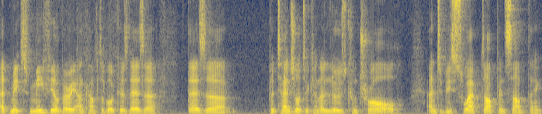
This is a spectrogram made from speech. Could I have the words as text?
it makes me feel very uncomfortable because there's a there's a potential to kind of lose control and to be swept up in something,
